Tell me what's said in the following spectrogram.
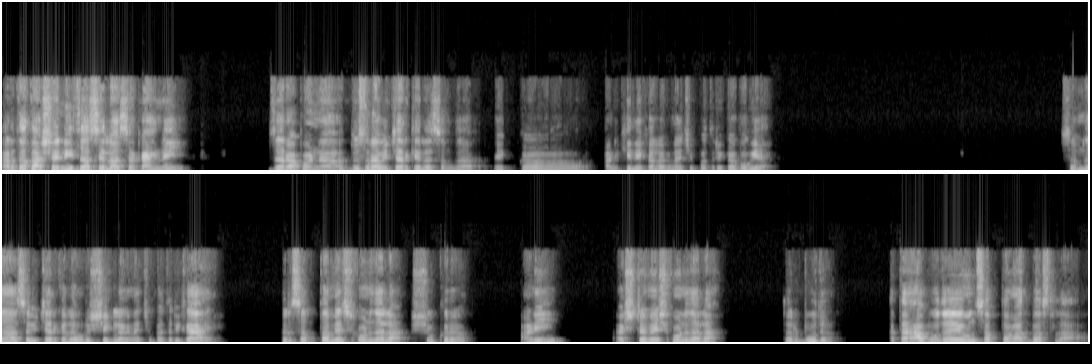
अर्थात हा शनीच असेल असं काही नाही. जर आपण दुसरा विचार केला समजा एक आणखीन एका लग्नाची पत्रिका बघूया. समजा असा विचार केला वृश्चिक लग्नाची पत्रिका आहे. तर सप्तमेश कोण झाला? शुक्र. आणि अष्टमेश कोण झाला? तर बुध. आता हा बुध येऊन सप्तमात बसला.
